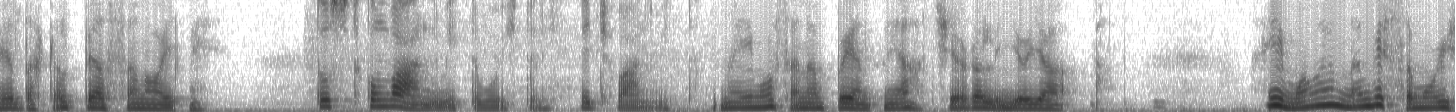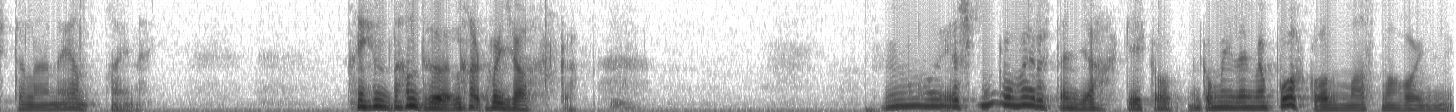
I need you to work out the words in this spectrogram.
eltä kalpeassa noimi. Tust kun vaan nimitta muisteli, et vaan nimitta. No ei muussa enää pient, niin ahtsia jo ja. Ei mua anna vissa muistelainen annainen. Hintan työllä kun jahka. No, jos mun on vertan jahki, kun, minä mä puhkolmaas mä hoin, niin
